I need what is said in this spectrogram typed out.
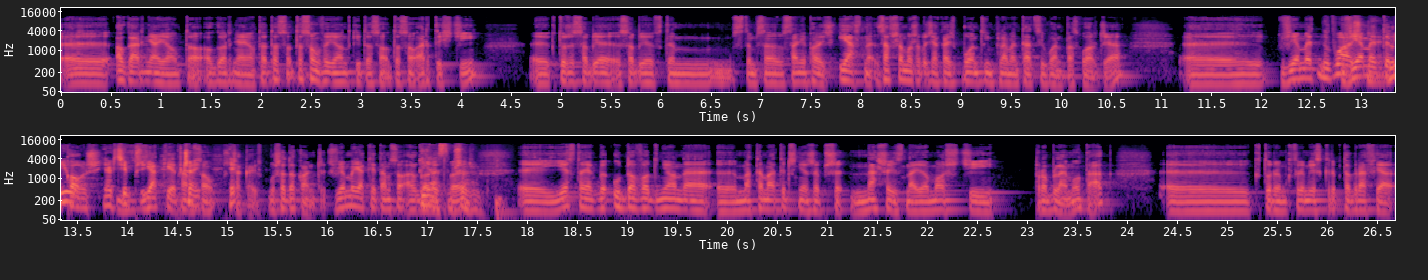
y, ogarniają to, ogarniają to. To są, to są wyjątki, to są, to są artyści y, którzy sobie, sobie w tym, z tym są w stanie poradzić. Jasne, zawsze może być jakaś błąd implementacji w OnePasswordzie, E, wiemy, no właśnie, wiemy tylko, Miłosz, jak cię... jakie tam Czekaj, są. Czekaj, muszę dokończyć. Wiemy, jakie tam są algorytmy. Jasne, e, Jest to jakby udowodnione e, matematycznie, że przy naszej znajomości problemu, tak, którym, którym jest kryptografia,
